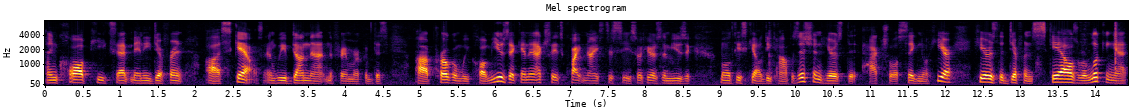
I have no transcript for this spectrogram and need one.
and call peaks at many different uh, scales. And we've done that in the framework of this uh, program we call music. And actually, it's quite nice to see. So here's the music multi-scale decomposition. Here's the actual signal here. Here's the different scales we're looking at.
